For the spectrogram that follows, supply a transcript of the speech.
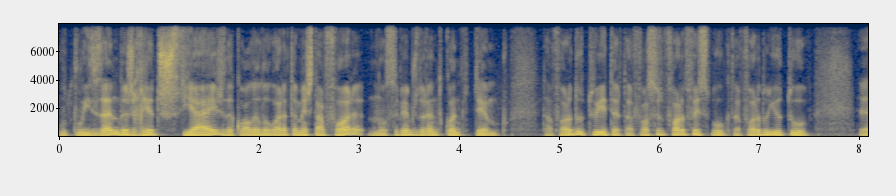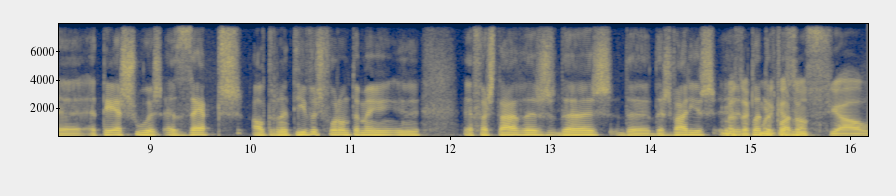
utilizando as redes sociais, da qual ele agora também está fora, não sabemos durante quanto tempo. Está fora do Twitter, está fora do Facebook, está fora do YouTube. Uh, até as suas as apps alternativas foram também uh, afastadas das, da, das várias uh, Mas a comunicação social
